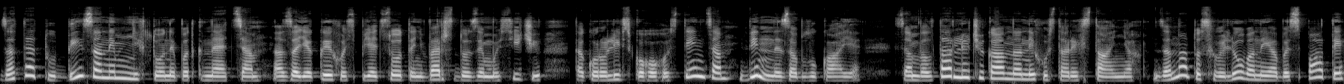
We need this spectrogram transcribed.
зате туди за ним ніхто не поткнеться, а за якихось п'ять сотень верст до зимосічі та королівського гостинця він не заблукає. Сам Велтарлі чекав на них у старих станнях. Занадто схвильований, аби спати,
